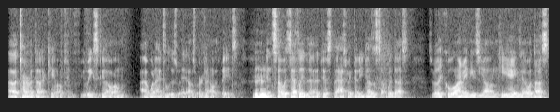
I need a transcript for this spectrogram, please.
a tournament that I came up a few weeks ago, um, I, when I had to lose weight, I was working out with Bates. and so it's definitely the just the aspect that he does the stuff with us. It's really cool. I mean, he's young. He hangs out with us,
